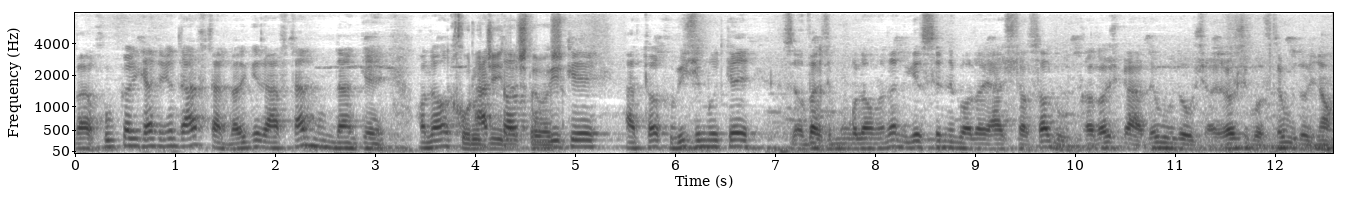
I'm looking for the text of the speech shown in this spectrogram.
و خوب کاری کرد که رفتن. برای که رفتن موندن که حالا خروجی داشته باشه. که حتی خوبیش این بود که وقتی مغول آمدن دیگه سن بالای 80 سال بود. کاراش کرده بود و شاعراش گفته بود و اینا.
